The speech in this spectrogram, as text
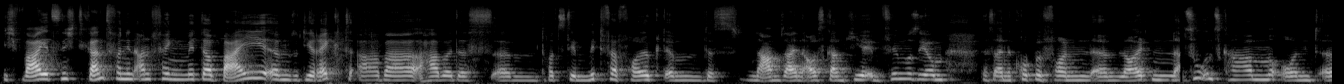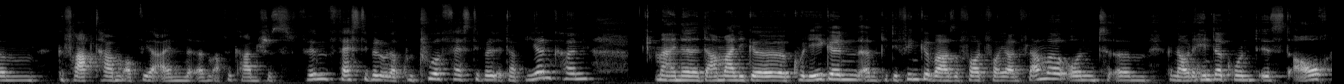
Ich war jetzt nicht ganz von den Anfängen mit dabei, ähm, so direkt, aber habe das ähm, trotzdem mitverfolgt. Ähm, das nahm seinen Ausgang hier im Filmmuseum, dass eine Gruppe von ähm, Leuten zu uns kam und ähm, gefragt haben, ob wir ein ähm, afrikanisches Filmfestival oder Kulturfestival etablieren können. Meine damalige Kollegin ähm, Kitty Finke war sofort Feuer und Flamme und ähm, genau der Hintergrund ist auch,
